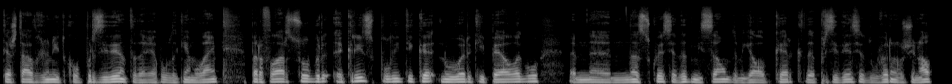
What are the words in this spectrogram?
ter estado reunido com o Presidente da República em Belém para falar sobre a crise política no arquipélago na, na sequência da demissão de Miguel Albuquerque da presidência do Governo Regional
